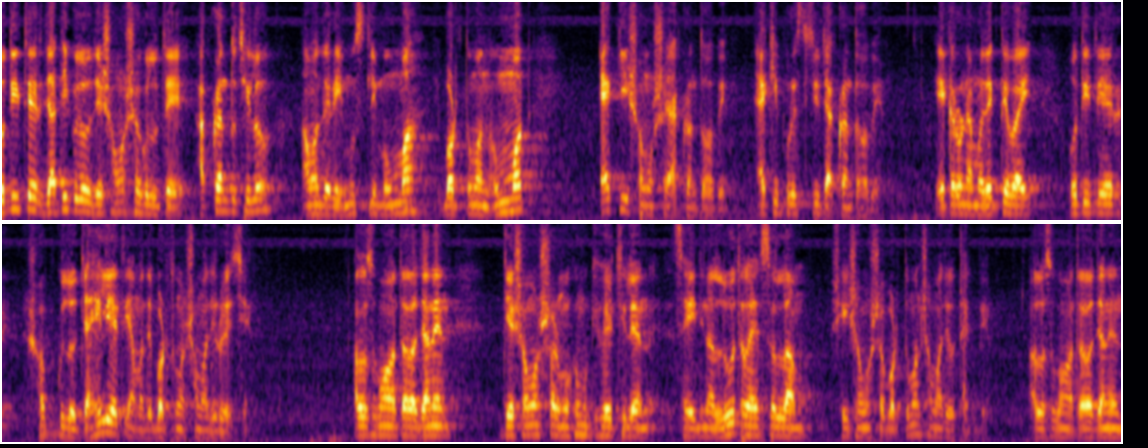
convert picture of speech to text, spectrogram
অতীতের জাতিগুলো যে সমস্যাগুলোতে আক্রান্ত ছিল, আমাদের এই মুসলিম উম্মাহ, বর্তমান উম্মত, একই সমস্যায় আক্রান্ত হবে, একই পরিস্থিতিতে আক্রান্ত হবে। এ কারণে আমরা দেখতে পাই, অতীতের সবগুলো জাহিলিয়াতি আমাদের বর্তমান সমাজে রয়েছে। আল্লাহ সুহামতাল্লাহ জানেন, যে সমস্যার মুখোমুখি হয়েছিলেন সাইদিন লুত আলাহিসাল্লাম সেই সমস্যা বর্তমান সমাজেও থাকবে। আল্লাহ সুহামতাল্লাহ জানেন,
